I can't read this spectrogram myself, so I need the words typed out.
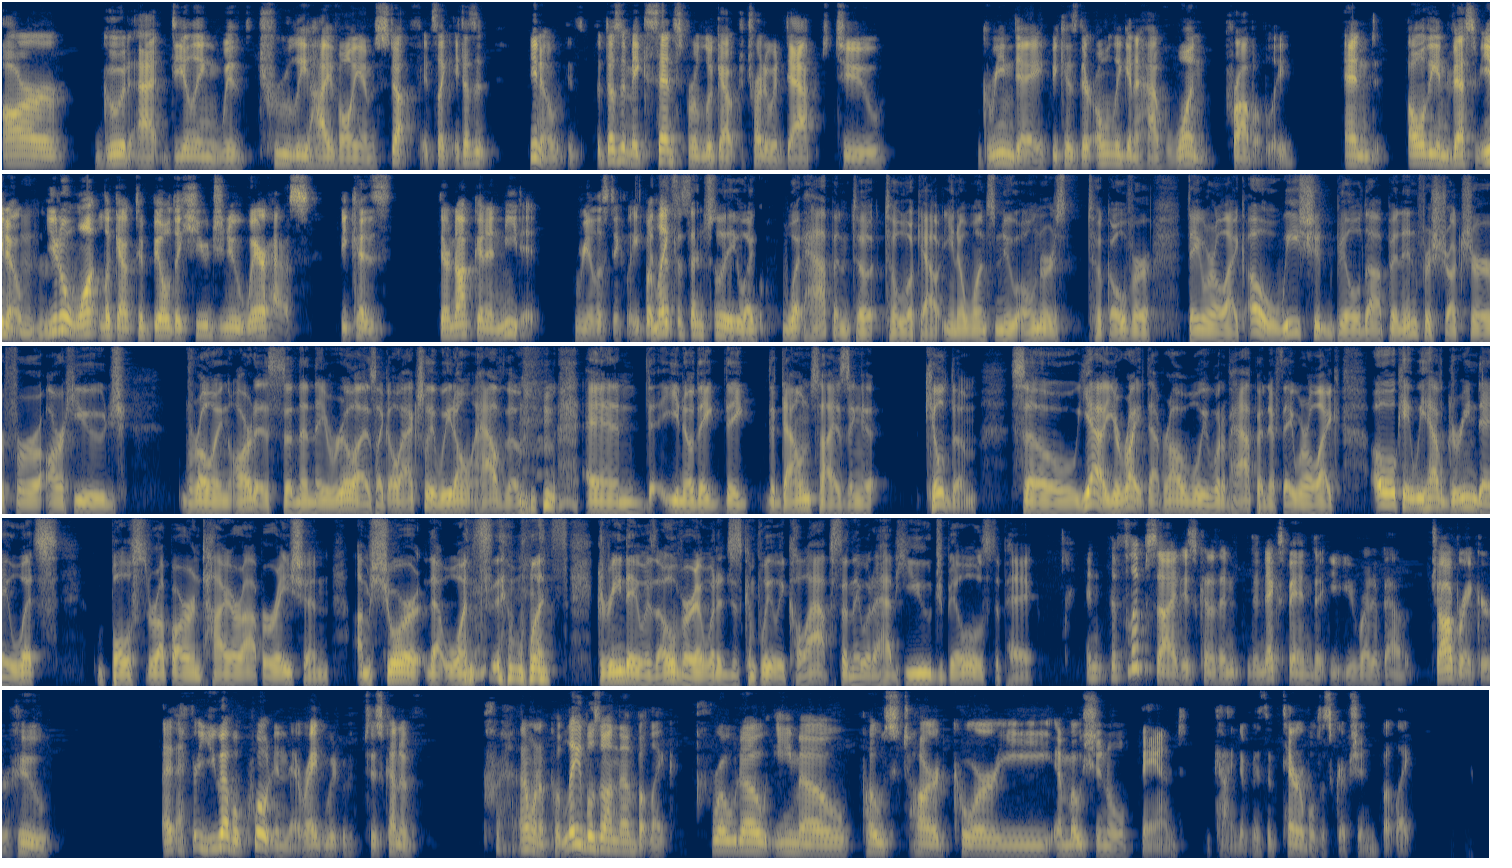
are good at dealing with truly high volume stuff it's like it doesn't you know it doesn't make sense for lookout to try to adapt to Green Day because they're only going to have one probably, and all the investment. You know, mm-hmm. you don't want Lookout to build a huge new warehouse because they're not going to need it realistically. But and like that's essentially like what happened to to Lookout. You know, once new owners took over, they were like, "Oh, we should build up an infrastructure for our huge." growing artists and then they realized like oh actually we don't have them and you know they they the downsizing uh, killed them. So yeah, you're right. That probably would have happened if they were like, "Oh, okay, we have Green Day. Let's bolster up our entire operation." I'm sure that once once Green Day was over, it would have just completely collapsed, and they would have had huge bills to pay. And the flip side is kind of the, the next band that you, you write about, Jawbreaker, who I, I, you have a quote in there, right? Just kind of I don't want to put labels on them, but like proto emo, post hardcore emotional band, kind of. It's a terrible description, but like,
